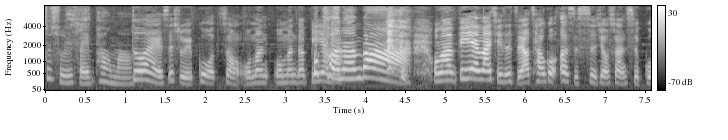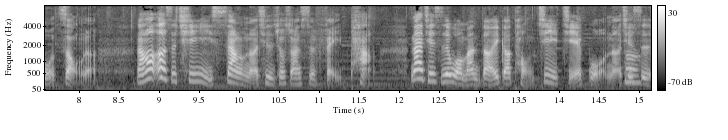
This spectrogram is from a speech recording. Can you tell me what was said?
是属于肥胖吗？对，是属于过重。我们我们的 BMI 不可能吧？我们 BMI 其实只要超过二十四就算是过重了，然后二十七以上呢，其实就算是肥胖。那其实我们的一个统计结果呢，其实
